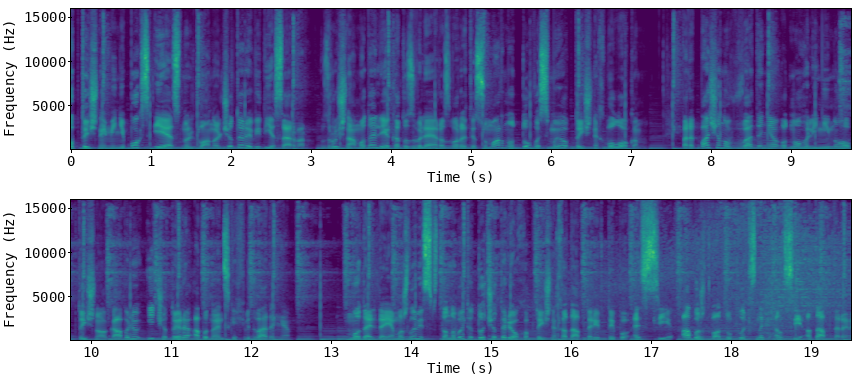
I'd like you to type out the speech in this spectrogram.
Оптичний міні-бокс ES0204 від eServer. Зручна модель, яка дозволяє розварити сумарно до 8 оптичних волокон. Передбачено введення одного лінійного оптичного кабелю і 4 абонентських відведення. Модель дає можливість встановити до 4 оптичних адаптерів типу SC або ж два дуплексних LC адаптери.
